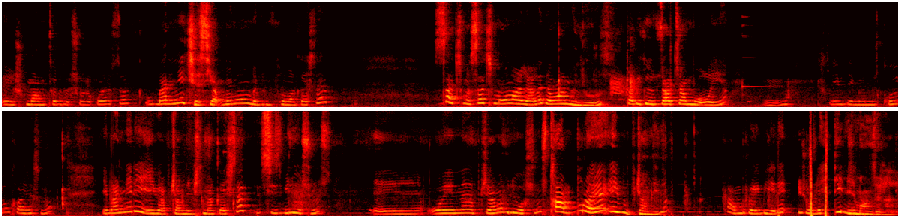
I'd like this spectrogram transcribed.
e, şu mantarı da şöyle koyarsak. Ben niye chest yapmıyorum onu da bilmiyorum arkadaşlar. Saçma saçma olaylarla devam ediyoruz. Tabii ki düzelteceğim bu olayı. Hmm. Şuraya bir demirimizi koyayım kaynasın o. E ben nereye ev yapacağım demiştim arkadaşlar. Siz biliyorsunuz. E, oraya ne yapacağımı biliyorsunuz. Tam buraya ev yapacağım dedim. Tam buraya bir yere şöyle deniz manzaralı.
